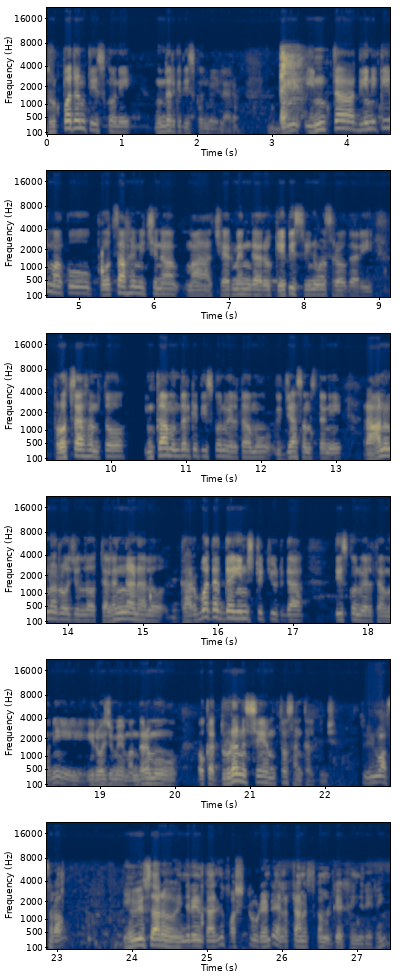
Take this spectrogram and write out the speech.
దృక్పథం తీసుకొని ముందరికి తీసుకొని వెళ్ళారు. దీ- ఇంత దీనికి మాకు ప్రోత్సాహం ఇచ్చిన మా చైర్మన్ గారు కేపీ శ్రీనివాసరావు గారి ప్రోత్సాహంతో ఇంకా ముందరికి తీసుకొని వెళ్తాము విద్యా సంస్థని. రానున్న రోజుల్లో తెలంగాణలో గర్వదగ్గ ఇన్స్టిట్యూట్గా తీసుకొని వెళ్తామని ఈరోజు మేమందరము ఒక దృఢ నిశ్చయంతో సంకల్పించాం. Srinivasarao MVSR engineering college first student electronics communication engineering.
